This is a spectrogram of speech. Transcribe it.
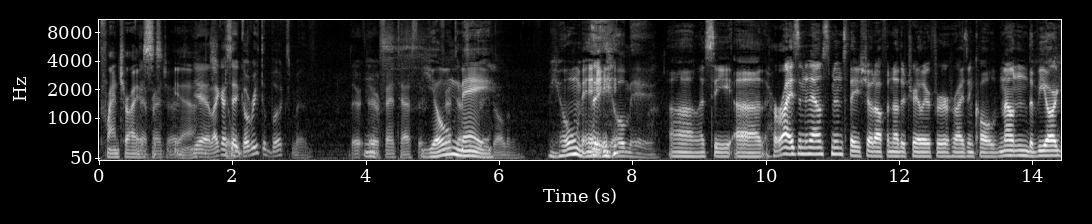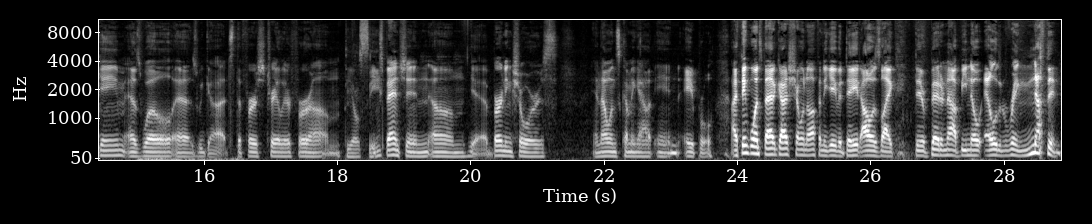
franchise. that franchise. Yeah. Yeah, like I said, go read the books, man. They're they're fantastic. Yo, fantastic May. reads, all of them. Yo man. Yo, man. Uh, let's see. Uh, Horizon announcements. They showed off another trailer for Horizon Called Mountain, the VR game, as well as we got the first trailer for um the DLC. expansion. Um, yeah, Burning Shores, and that one's coming out in April. I think once that got shown off and they gave a date, I was like, there better not be no Elden Ring, nothing,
